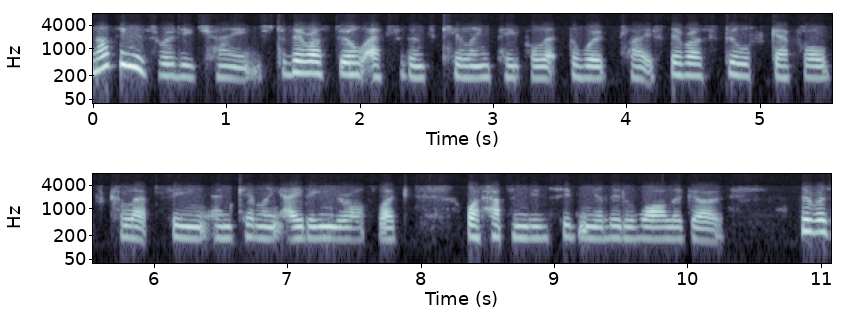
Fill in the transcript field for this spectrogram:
nothing has really changed. There are still accidents killing people at the workplace. There are still scaffolds collapsing and killing 18 year olds, like what happened in Sydney a little while ago. There are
